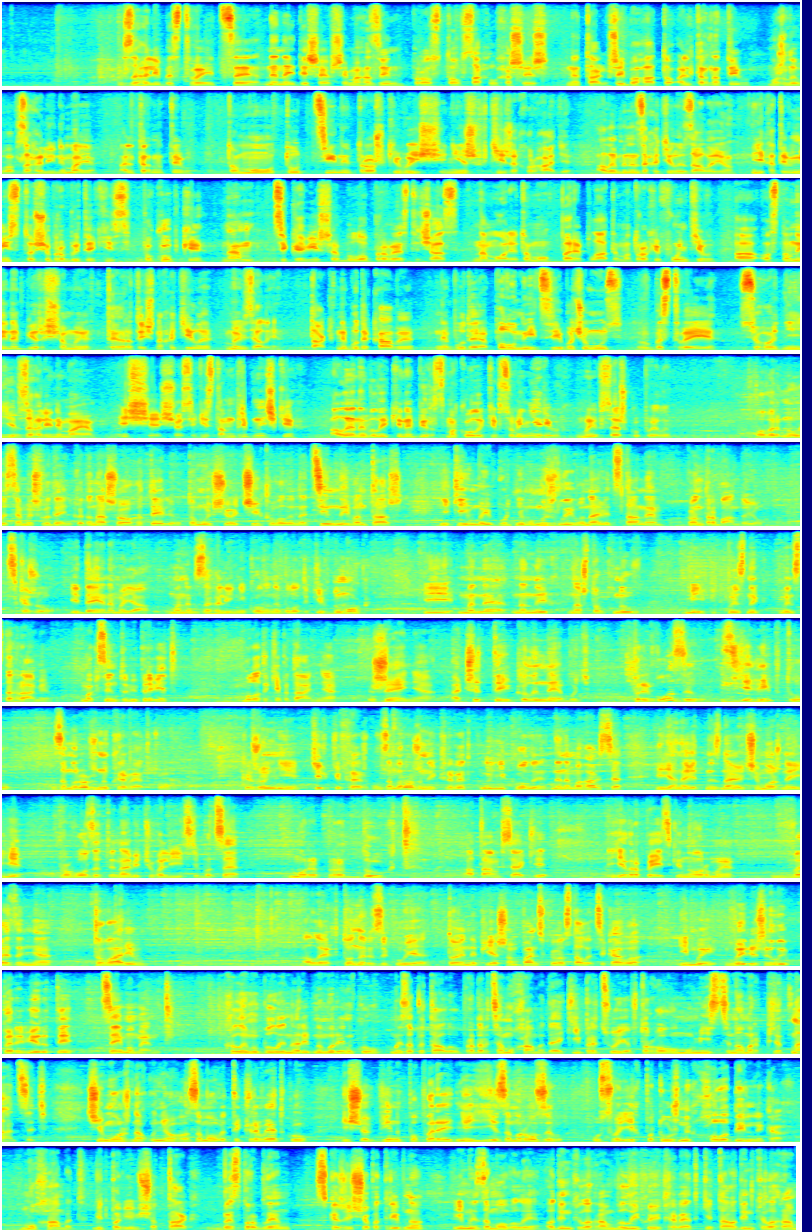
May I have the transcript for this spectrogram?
Взагалі Бествей це не найдешевший магазин, просто в Сахл Хашиш не так вже й багато альтернатив, можливо, взагалі немає альтернатив. Тому тут ціни трошки вищі, ніж в тій же Хургаді. Але ми не захотіли залою їхати в місто, щоб робити якісь покупки. Нам цікавіше було провести час на морі. Тому переплатимо трохи фунтів. А основний набір, що ми теоретично хотіли, ми взяли. Так, не буде кави, не буде полуниці, бо чомусь в Бествеї сьогодні її взагалі немає. І ще щось, якісь там дрібнички. Але невеликий набір смаколиків сувенірів ми все ж купили. Повернулися ми швиденько до нашого готелю, тому що очікували на цінний вантаж, який в майбутньому, можливо, навіть стане контрабандою. Скажу, ідея не моя. У мене взагалі ніколи не було таких думок, і мене на них наштовхнув мій підписник в інстаграмі. Максим, тобі привіт. Було таке питання: Женя, а чи ти коли-небудь привозив з Єгипту заморожену креветку? Кажу ні, тільки фреш був заморожений, креветкою ніколи не намагався, і я навіть не знаю, чи можна її провозити навіть у валізі, бо це морепродукт, а там всякі європейські норми ввезення товарів. Але хто не ризикує, той не п'є шампанського, стало цікаво, і ми вирішили перевірити цей момент. Коли ми були на рибному ринку, ми запитали у продавця Мухаммеда, який працює в торговому місці номер 15, чи можна у нього замовити креветку і щоб він попередньо її заморозив у своїх потужних холодильниках. Мухаммед відповів, що так, без проблем. Скажи, що потрібно. І ми замовили 1 кг великої креветки та 1 кг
